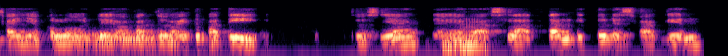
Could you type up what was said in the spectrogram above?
Kayak kalau daerah Pantura itu Pati. Terusnya daerah hmm. selatan itu Desragen,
